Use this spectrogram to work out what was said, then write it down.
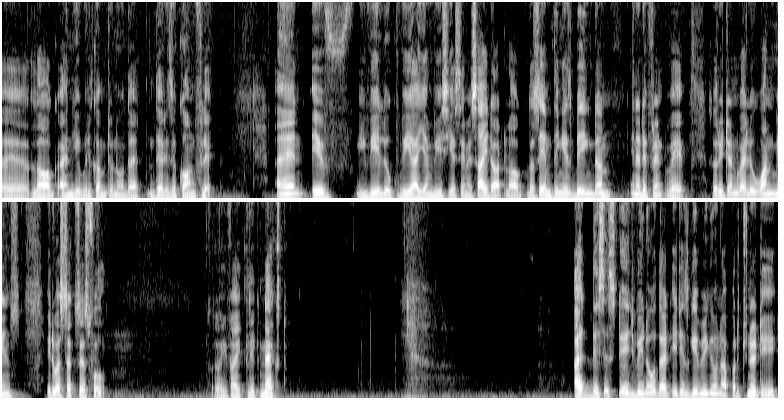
uh, log and you will come to know that there is a conflict. And if we look vim vcsmsi.log, the same thing is being done in a different way. So return value 1 means it was successful. So if I click next, at this stage we know that it is giving you an opportunity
